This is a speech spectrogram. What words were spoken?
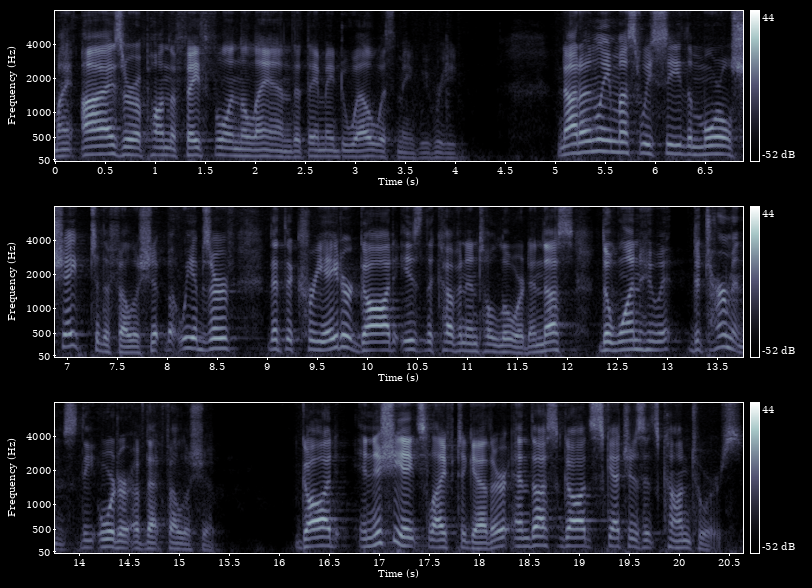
My eyes are upon the faithful in the land that they may dwell with me, we read. Not only must we see the moral shape to the fellowship, but we observe that the Creator God is the covenantal Lord, and thus the one who determines the order of that fellowship. God initiates life together, and thus God sketches its contours.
